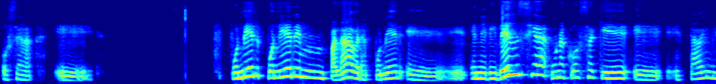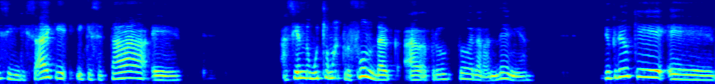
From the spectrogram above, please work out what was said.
o sea, eh, poner, poner en palabras, poner eh, en evidencia una cosa que estaba invisibilizada y que, se estaba haciendo mucho más profunda a producto de la pandemia. Yo creo que eh,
